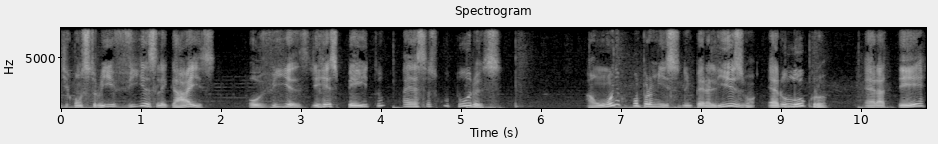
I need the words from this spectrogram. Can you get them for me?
de construir vias legais ou vias de respeito a essas culturas. O único compromisso do imperialismo era o lucro, era ter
